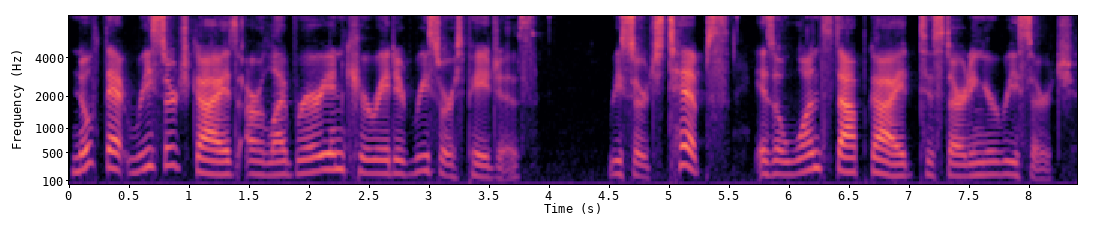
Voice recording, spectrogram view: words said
Note that research guides are librarian-curated resource pages. Research Tips is a one-stop guide to starting your research.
